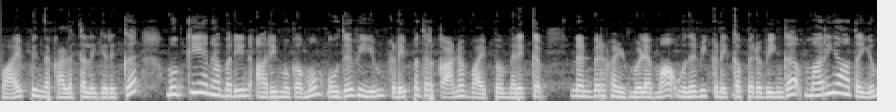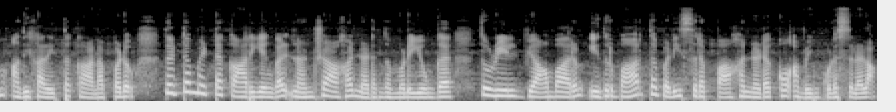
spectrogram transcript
வாய்ப்பு இந்த காலத்தில் இருக்குது முக்கிய நபரின் அறிமுகமும் உதவியும் கிடைப்பதற்கான வாய்ப்பும் இருக்கு. நண்பர்கள் மூலமா உதவி கிடைக்க பெறுவீங்க மரியாதையும் அதிகரித்து காணப்படும். திட்டமிட்ட காரியங்கள் நன்றாக நடந்து முடியுங்க. தொழில் வியாபாரம் எதிர்பார்த்தபடி சிறப்பாக நடக்கும் அப்படின்னு கூட சொல்லலாம்.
